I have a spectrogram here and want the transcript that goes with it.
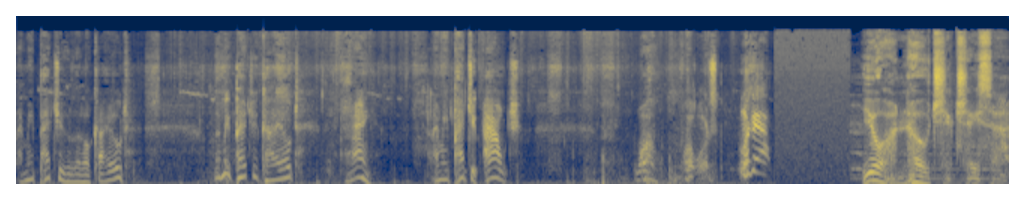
Let me pet you, little coyote. Let me pet you, coyote. Hey. Let me pet you. Ouch. Whoa. Whoa. Look out. You are no chick chaser.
